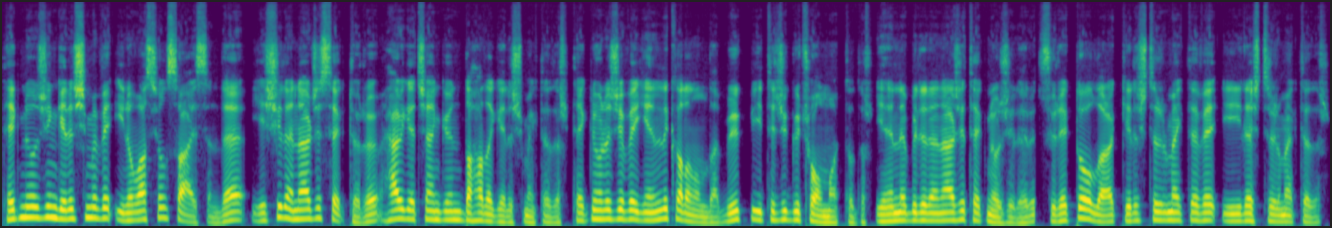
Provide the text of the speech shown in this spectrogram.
Teknolojinin gelişimi ve inovasyon sayesinde yeşil enerji sektörü her geçen gün daha da gelişmektedir. Teknoloji ve yenilik alanında büyük bir itici güç olmaktadır. Yenilebilir enerji teknolojileri sürekli olarak geliştirilmekte ve iyileştirilmektedir.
